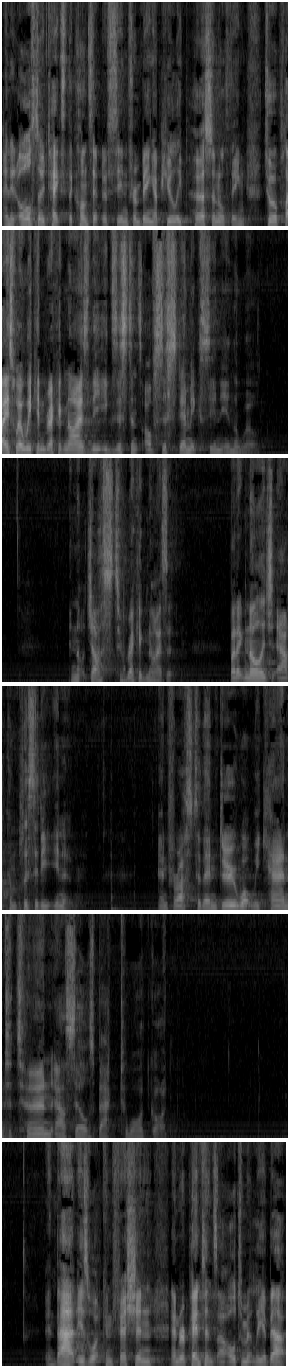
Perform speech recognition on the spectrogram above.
And it also takes the concept of sin from being a purely personal thing to a place where we can recognize the existence of systemic sin in the world. And not just to recognize it, but acknowledge our complicity in it. And for us to then do what we can to turn ourselves back toward God. And that is what confession and repentance are ultimately about.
